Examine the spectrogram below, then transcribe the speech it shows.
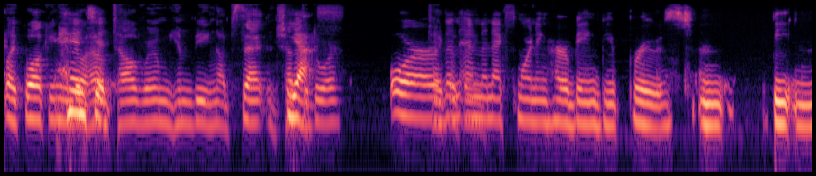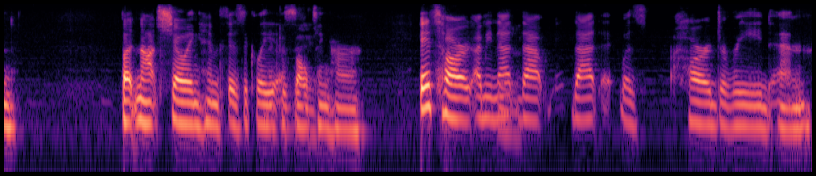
like walking hinted. into a hotel room, him being upset and shut yes. the door, or then and the next morning her being be- bruised and beaten, but not showing him physically assaulting her. It's hard. I mean that yeah. that that was hard to read and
